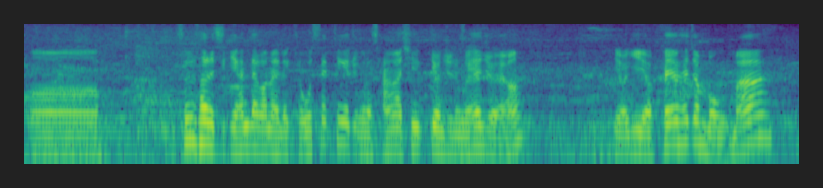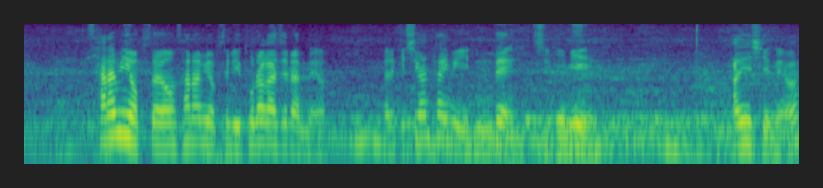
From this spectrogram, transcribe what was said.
어, 순서를 지키게 한다거나 이렇게 옷 세팅해 주거나 장화 신겨주는 거 해줘요. 여기 옆에 회전 목마 사람이 없어요. 사람이 없으니 돌아가질 않네요. 자, 이렇게 시간 타이밍이 있는데 지금이 1시네요.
